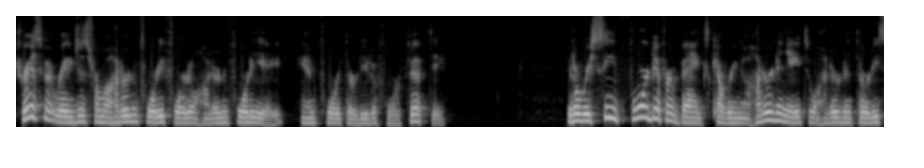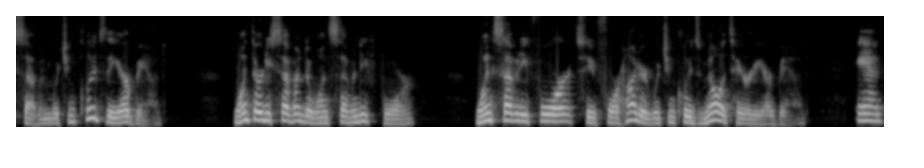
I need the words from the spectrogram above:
Transmit ranges from 144 to 148 and 430 to 450. It'll receive four different banks covering 108 to 137, which includes the airband, 137 to 174, 174 to 400, which includes military airband, and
